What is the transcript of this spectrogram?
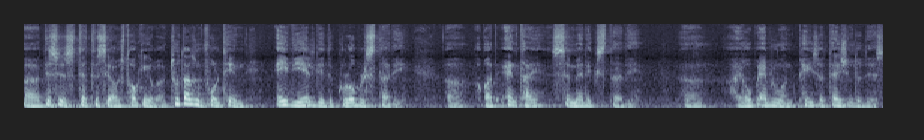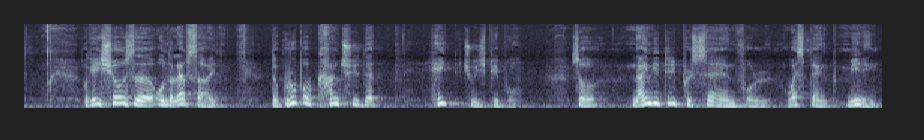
Uh, this is statistic I was talking about. 2014, ADL did a global study uh, about anti-Semitic study. Uh, I hope everyone pays attention to this. Okay, it shows uh, on the left side the group of countries that hate Jewish people. So 93% for West Bank, meaning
